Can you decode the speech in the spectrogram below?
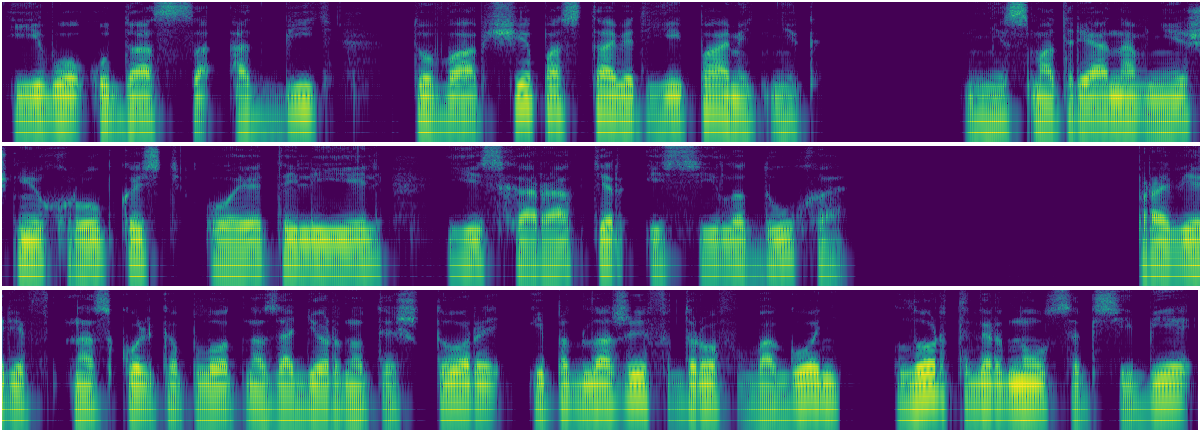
и его удастся отбить, то вообще поставят ей памятник. Несмотря на внешнюю хрупкость, у этой Лиэль есть характер и сила духа. Проверив, насколько плотно задернуты шторы, и подложив дров в огонь, лорд вернулся к себе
